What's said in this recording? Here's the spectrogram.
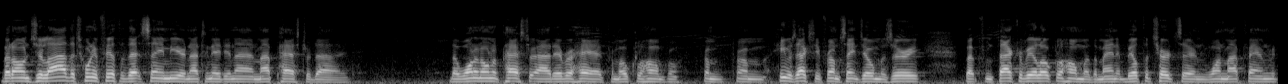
But on July the 25th of that same year, 1989, my pastor died the one and only pastor I'd ever had from Oklahoma. From, from, he was actually from St. Joe, Missouri, but from Thackerville, Oklahoma, the man that built the church there and won my family,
